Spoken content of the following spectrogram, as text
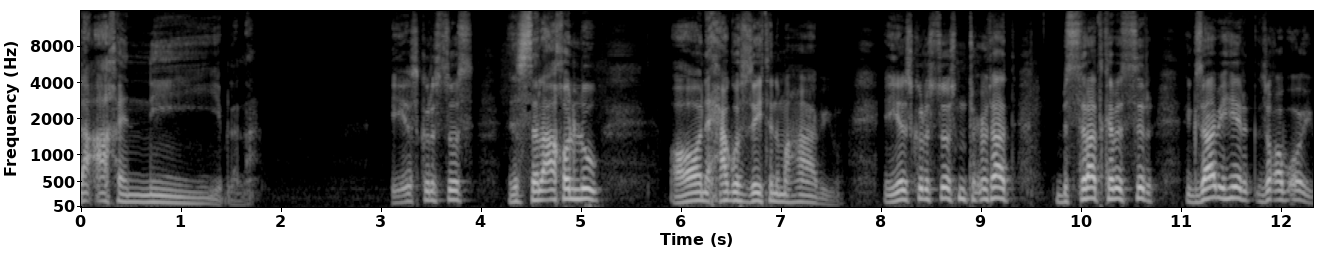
ለኣኸኒ ይብለና። ኢየሱስ ክርስቶስ ዝተላእኸሉ ናይ ሓጎስ ዘይቲ ንምሃብ እዩ ኢየሱስ ክርስቶስ ንትሑታት ብስራት ከበስር እግዚኣብሄር ዝቐብኦ እዩ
